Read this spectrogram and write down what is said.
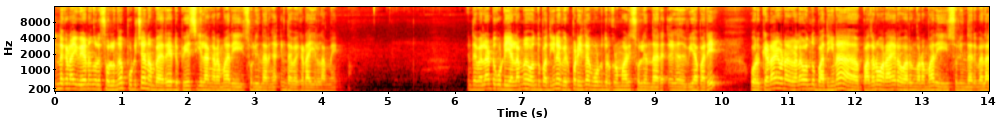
இந்த கிடாய் வேணுங்கிற சொல்லுங்கள் பிடிச்சா நம்ம ரேட்டு பேசிக்கலாங்கிற மாதிரி சொல்லியிருந்தாருங்க இந்த கிடாய் எல்லாமே. இந்த வெள்ளாட்டு குட்டி எல்லாமே வந்து பார்த்திங்கன்னா விற்பனை தான் கொண்டு வந்துருக்குற மாதிரி சொல்லியிருந்தார் வியாபாரி. ஒரு கிடாயோட விலை வந்து பார்த்திங்கன்னா பதினோராயிரம் வருங்கிற மாதிரி சொல்லியிருந்தார். விலை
